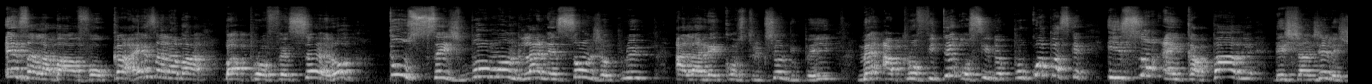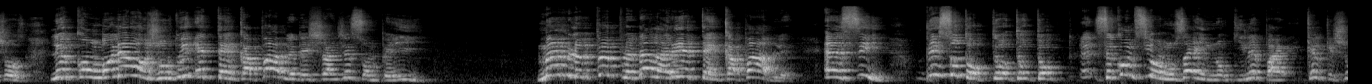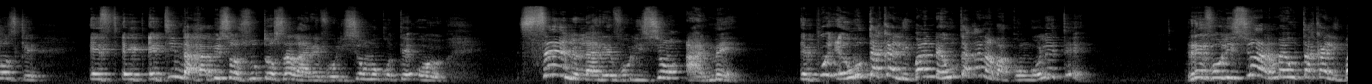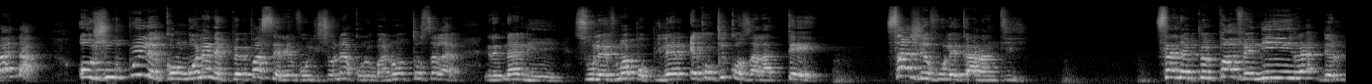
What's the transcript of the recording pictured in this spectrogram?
Ezala baavocat ezala baprofesseur ba tous ces beaux mondes là ne songent plus à la reconstruction du pays, mais à profiter aussi de... Pourquoi? Parce qu'ils sont incapables de changer les choses. Le Congolais aujourd'hui est incapable de changer son pays. Même le peuple dans la rue est incapable. Ainsi, c'est comme si on nous a inoculé par quelque chose que biso surtout ça la révolution mon côté seule la révolution armée. Et puis eutaka libanda eutaka na bacongolais te? Révolution armée eutaka libanda? Aujourd'hui le congolais ne peut pas se révolutionner akoloba no tosala nani soulèvement populaire ekoki kozala te ça je vous le garantis. Ça ne peut pas venir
